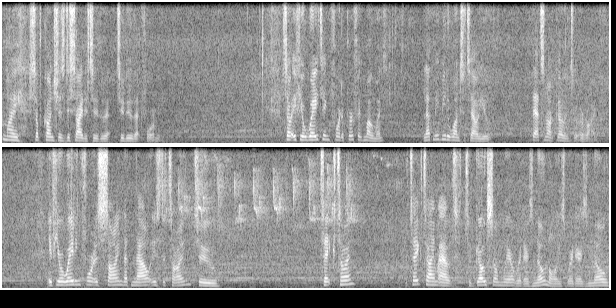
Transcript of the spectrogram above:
my subconscious decided to do, that, to do that for me. So if you're waiting for the perfect moment, let me be the one to tell you that's not going to arrive. If you're waiting for a sign that now is the time to take time, to take time out to go somewhere where there's no noise, where there's no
